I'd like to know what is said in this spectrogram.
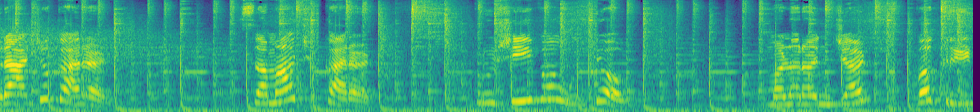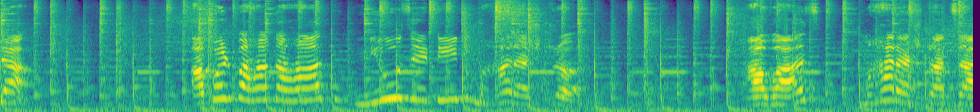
राजकारण समाजकारण कृषी व उद्योग मनोरंजन व क्रीडा. आपण पाहत आहात न्यूज एटीन महाराष्ट्र. आवाज महाराष्ट्राचा.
